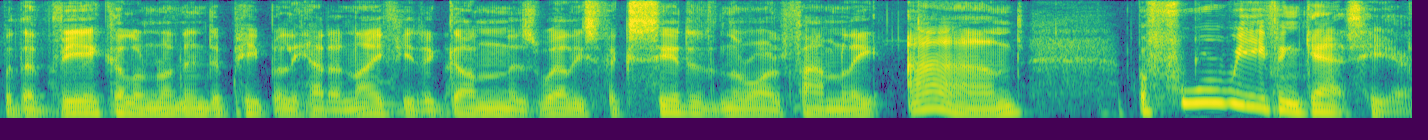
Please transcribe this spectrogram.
with a vehicle and run into people. He had a knife, he had a gun as well. He's fixated on the royal family, and before we even get here,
